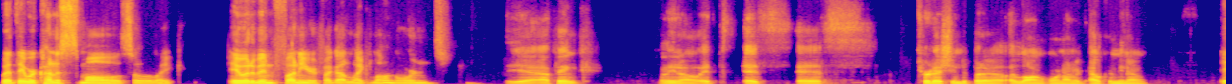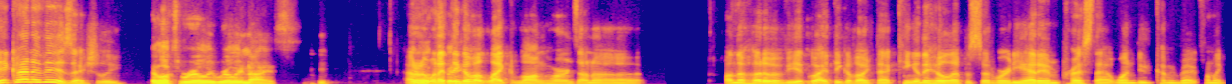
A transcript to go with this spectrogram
but they were kind of small, so like it would have been funnier if I got like longhorns. Yeah, I think you know it's it's it's tradition to put a, a longhorn on an El Camino. It kind of is actually. It looks really really nice. I don't know. When I think of a, like longhorns on a on the hood of a vehicle, I think of like that King of the Hill episode where he had to impress that one dude coming back from like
